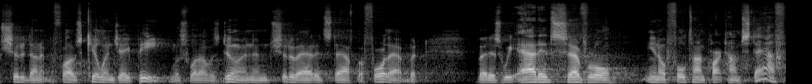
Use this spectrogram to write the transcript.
should have done it before I was killing JP, was what I was doing, and should have added staff before that. But, but as we added several, you know, full-time, part-time staff,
